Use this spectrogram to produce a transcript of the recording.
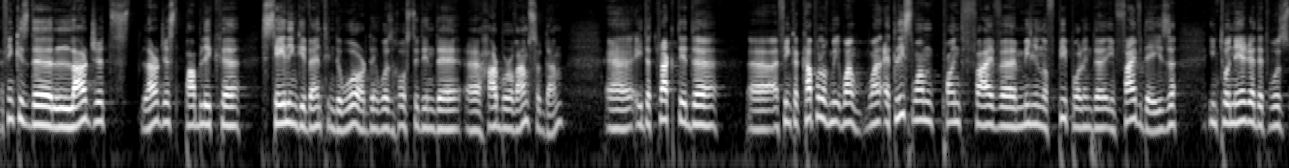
I think is the largest, largest public uh, sailing event in the world. It was hosted in the uh, harbor of Amsterdam. it attracted I think a couple of one, one, at least 1.5 uh, million of people in the in five days into an area that was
